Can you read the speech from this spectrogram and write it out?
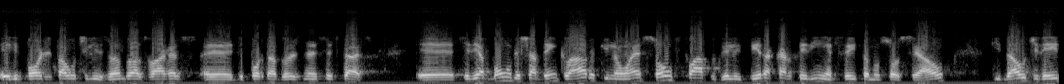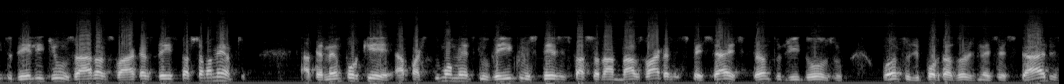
ele pode estar utilizando as vagas eh, de portadores de necessidades. Eh, seria bom deixar bem claro que não é só o fato dele ter a carteirinha feita no social que dá o direito dele de usar as vagas de estacionamento. Até mesmo porque, a partir do momento que o veículo esteja estacionado nas vagas especiais, tanto de idoso quanto de portadores de necessidades,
